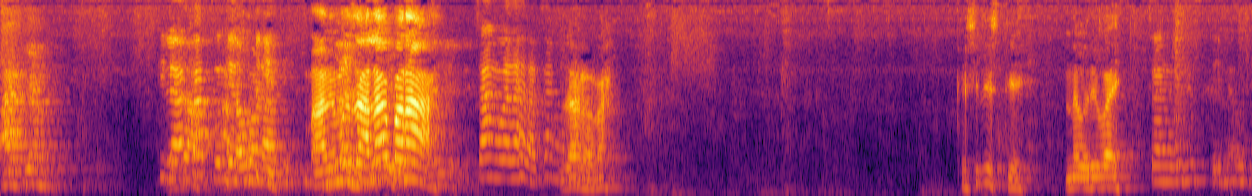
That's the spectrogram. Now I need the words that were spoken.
आरती आण. तिला कापून दे थोडा. आम्ही मग झाला परा. चांगला झाला चांगला. झाला ना. कशी दिसते नवरी बाय चांगली दिसते नवरी.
